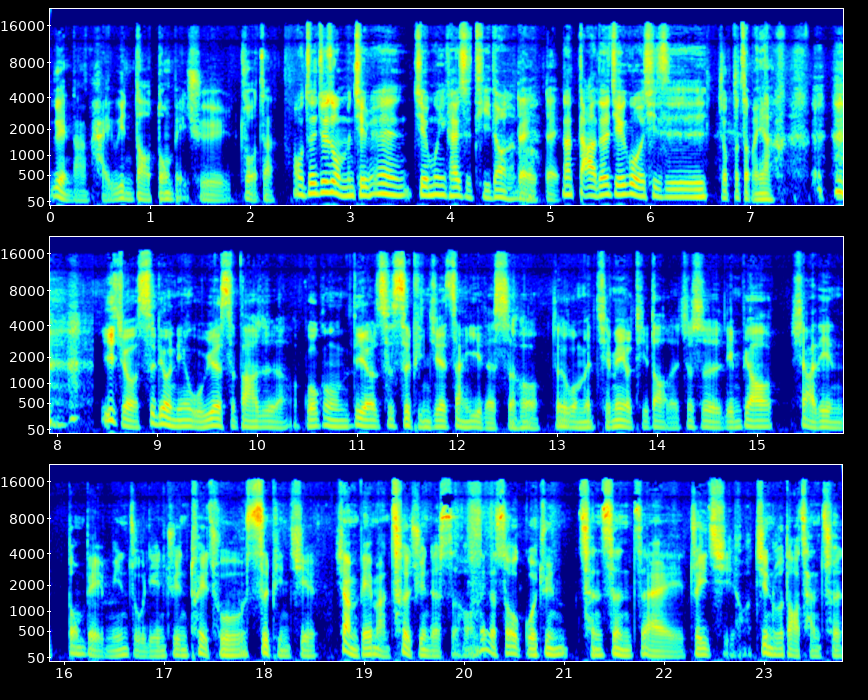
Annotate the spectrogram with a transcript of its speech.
越南海运到东北去作战。哦，这就是我们前面节目一开始提到的嘛。对对。那打的结果其实就不怎么样。一九四六年五月十八日啊，国共第二次四平街战役的时候，就是我们前面有提到的，就是林彪下令东北民主联军退出四平街。向北满撤军的时候，那个时候国军乘胜在追击啊，进入到长春，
